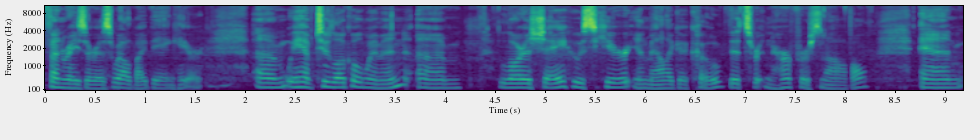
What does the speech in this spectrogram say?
fundraiser as well by being here. Um, we have two local women, um, Laura Shea, who's here in Malaga Cove, that's written her first novel, and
